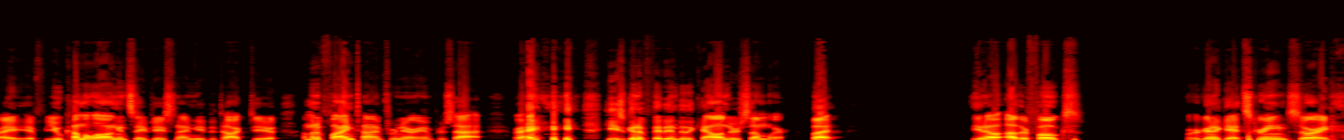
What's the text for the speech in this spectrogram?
right? If you come along and say, Jason, I need to talk to you, I'm going to find time for Narayan Prasad, right? He's going to fit into the calendar somewhere. But, you know, other folks, we're going to get screened. Sorry.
